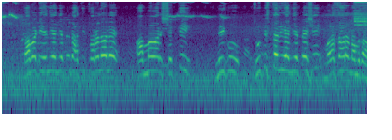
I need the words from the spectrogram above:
కాబట్టి ఏంది అని చెప్పి అతి త్వరలోనే ఆ అమ్మవారి శక్తి మీకు చూపిస్తుంది అని చెప్పేసి మనసారా నమ్ముతా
